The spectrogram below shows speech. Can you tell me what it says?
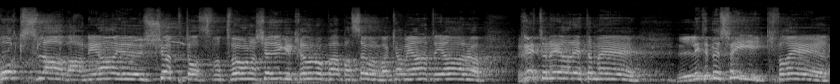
rockslavar, ni har ju köpt oss för 220 kronor per person. Vad kan vi annat göra då? Returnera detta med lite musik för er.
